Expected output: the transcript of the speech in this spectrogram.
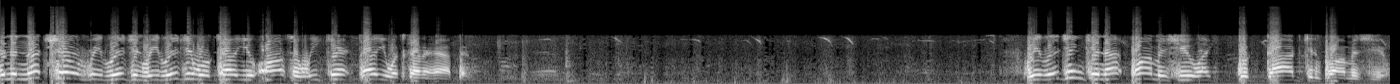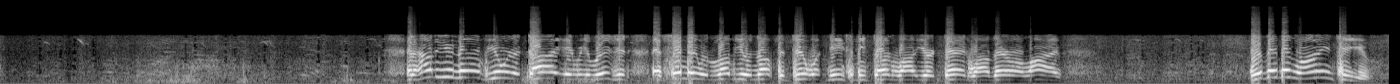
In the nutshell of religion, religion will tell you also we can't tell you what's going to happen. Religion cannot promise you like what God can promise you. And how do you know if you were to die in religion and somebody would love you enough to do what needs to be done while you're dead, while they're alive? What if they've been lying to you?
